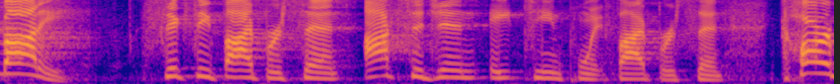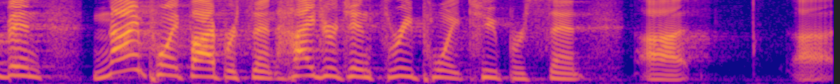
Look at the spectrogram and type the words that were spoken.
body, 65%, oxygen, 18.5%, carbon, 9.5%, hydrogen, 3.2%, uh, uh,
